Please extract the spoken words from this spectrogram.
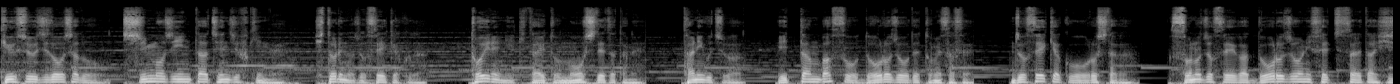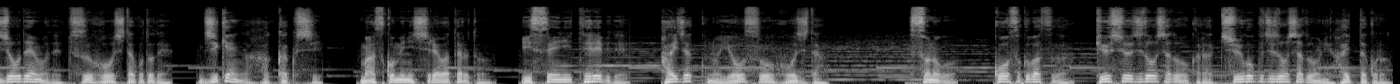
九州自動車道新文字インターチェンジ付近で一人の女性客がトイレに行きたいと申し出たため、谷口は一旦バスを道路上で止めさせ、女性客を降ろしたが、その女性が道路上に設置された非常電話で通報したことで、事件が発覚し、マスコミに知れ渡ると、一斉にテレビでハイジャックの様子を報じた。その後、高速バスが九州自動車道から中国自動車道に入った頃、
